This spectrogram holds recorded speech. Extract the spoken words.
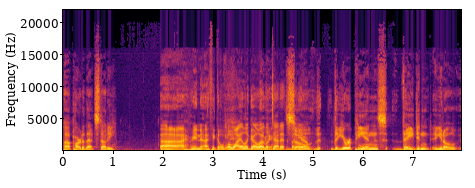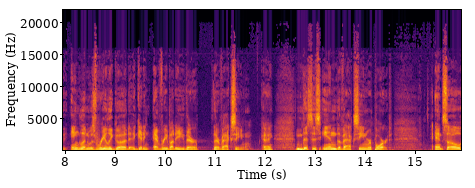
uh, part of that study? Uh, I mean, I think a, a while ago I Okay. looked at it. But so yeah. the, the Europeans, they didn't. You know, England was really good at getting everybody their their vaccine. Okay, and this is in the vaccine report. And so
